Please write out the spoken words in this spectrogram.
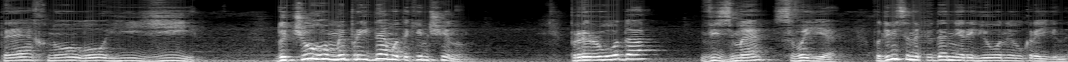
технології. До чого ми прийдемо таким чином? Природа візьме своє. Подивіться на південні регіони України.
